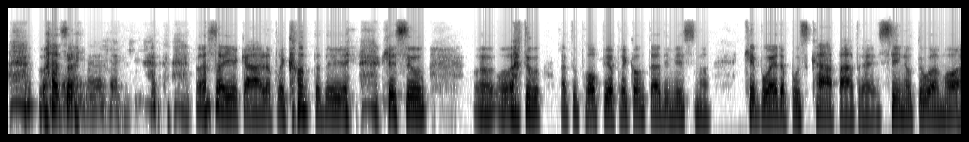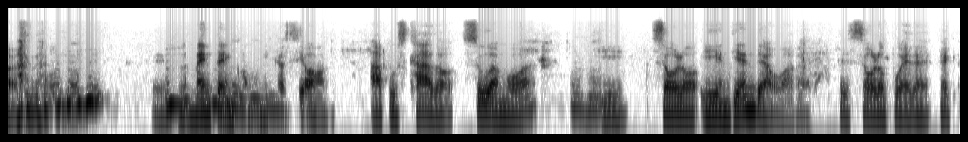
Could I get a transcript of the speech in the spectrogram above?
vas a, vas a llegar a la pregunta de Jesús o, o a, tu, a tu propia pregunta a ti mismo. ¿Qué puedo buscar, Padre, sino tu amor? Eh, La mente en comunicación ha buscado su amor y solo y entiende ahora que solo puede rec-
